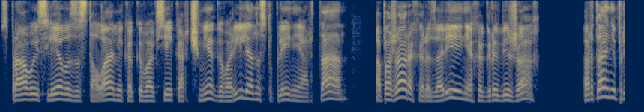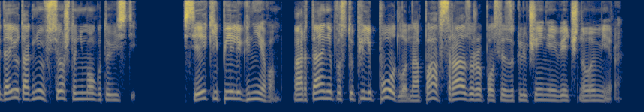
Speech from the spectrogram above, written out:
Справа и слева за столами, как и во всей корчме, говорили о наступлении Артан — о пожарах и разорениях, о грабежах. Артане придают огню все, что не могут увести. Все кипели гневом. Артане поступили подло, напав сразу же после заключения Вечного мира.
